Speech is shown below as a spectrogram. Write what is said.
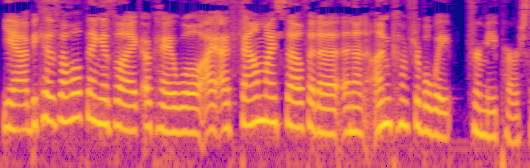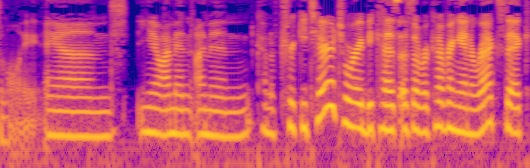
Yeah, because the whole thing is like, okay, well, I, I found myself at, a, at an uncomfortable weight for me personally, and you know, I'm in I'm in kind of tricky territory because as a recovering anorexic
